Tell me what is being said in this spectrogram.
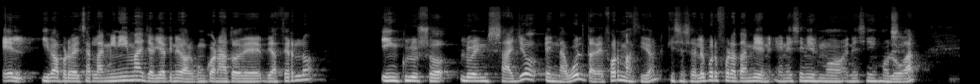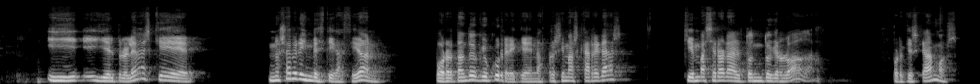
él iba a aprovechar la mínima, ya había tenido algún conato de, hacerlo, incluso lo ensayó en la vuelta de formación, que se salió por fuera también en ese mismo, en ese mismo lugar. Y, y, el problema es que no se abre investigación. Por lo tanto, ¿qué ocurre? Que en las próximas carreras, ¿quién va a ser ahora el tonto que no lo haga? Porque es que vamos.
